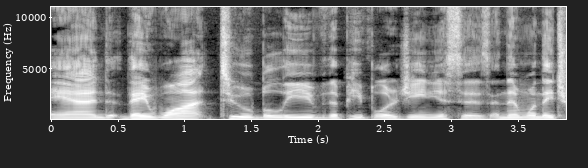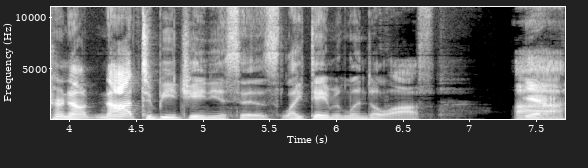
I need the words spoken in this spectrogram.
and they want to believe that people are geniuses and then when they turn out not to be geniuses like Damon Lindelof uh, Yeah.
